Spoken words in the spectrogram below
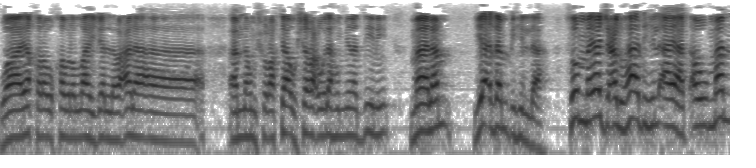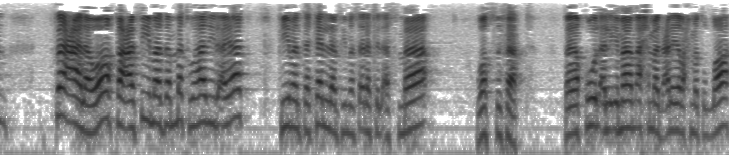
ويقرأ قول الله جل وعلا آه، أم لهم شركاء شرعوا لهم من الدين ما لم يأذن به الله. ثم يجعل هذه الآيات أو من فعل ووقع فيما ذمته هذه الآيات في من تكلم في مسألة الأسماء والصفات. فيقول الإمام أحمد عليه رحمة الله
